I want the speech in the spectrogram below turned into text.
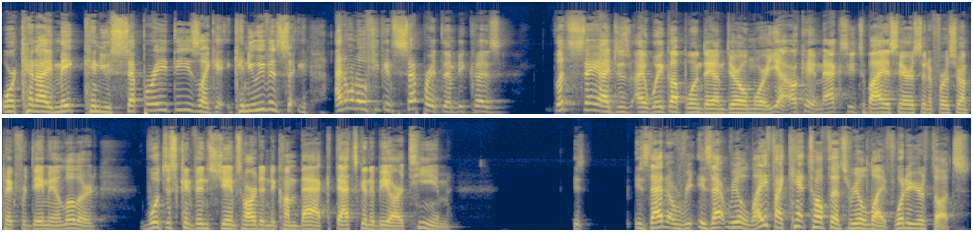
or can I make? Can you separate these? Like, can you even? I don't know if you can separate them because let's say I just I wake up one day I'm Daryl Morey. Yeah, okay, Maxey Tobias Harrison, a first round pick for Damian Lillard. We'll just convince James Harden to come back. That's going to be our team. Is is that a re- is that real life? I can't tell if that's real life. What are your thoughts?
